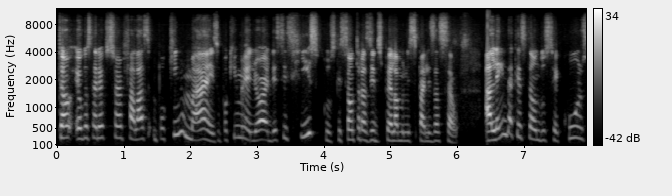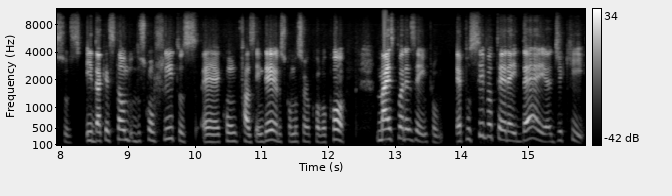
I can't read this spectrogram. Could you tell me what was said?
Então, eu gostaria que o senhor falasse um pouquinho mais, um pouquinho melhor desses riscos que são trazidos pela municipalização. Além da questão dos recursos e da questão dos conflitos é, com fazendeiros, como o senhor colocou, mas, por exemplo, é possível ter a ideia de que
